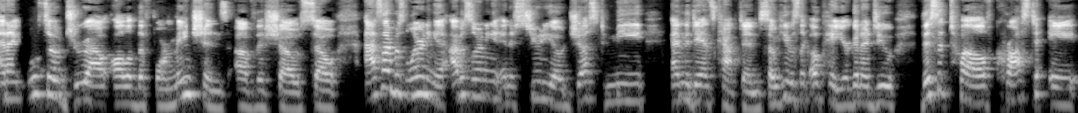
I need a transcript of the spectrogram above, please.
And I also drew out all of the formations of the show. So as I was learning it, I was learning it in a studio, just me and the dance captain. So he was like, okay, you're going to do this at 12, cross to eight,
